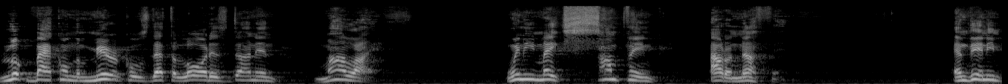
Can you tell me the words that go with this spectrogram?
look back on the miracles that the Lord has done in my life, when He makes something out of nothing, and then He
